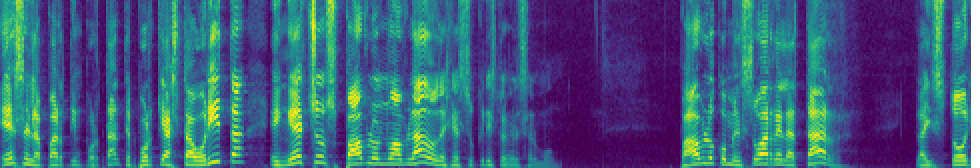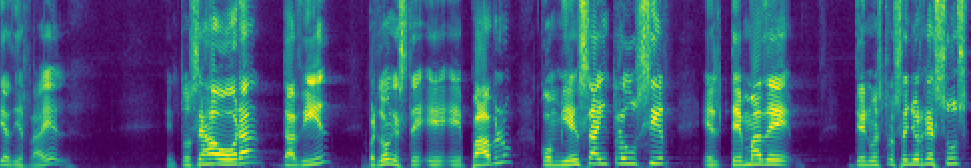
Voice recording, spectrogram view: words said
Esa es la parte importante, porque hasta ahorita en Hechos Pablo no ha hablado de Jesucristo en el sermón. Pablo comenzó a relatar la historia de Israel. Entonces ahora David, perdón, este eh, eh, Pablo comienza a introducir el tema de, de nuestro Señor Jesús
